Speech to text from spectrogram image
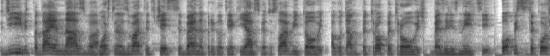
Тоді відпадає назва, можете назвати в честь себе, наприклад, як я, Святослав Війтович, або там Петро Петрович, без різниці. В описі також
